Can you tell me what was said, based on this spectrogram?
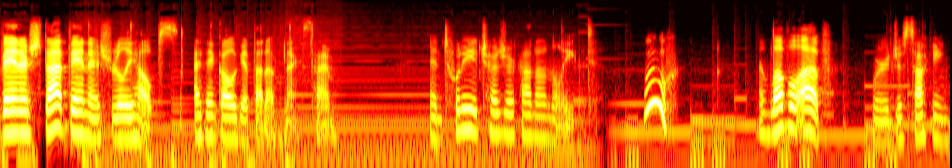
vanish, that vanish really helps. I think I'll get that up next time. And 28 treasure found on elite. Woo! And level up. We were just talking.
